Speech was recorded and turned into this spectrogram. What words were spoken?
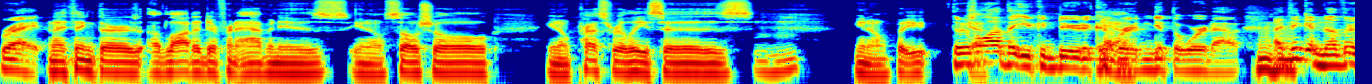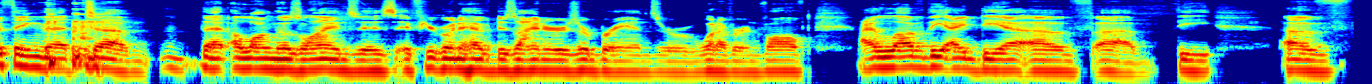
Right. And I think there's a lot of different avenues, you know, social, you know, press releases, Mm-hmm. you know, but you, There's yeah. a lot that you can do to cover Yeah. it and get the word out. I Mhm. think another thing that um, that along those lines is if you're going to have designers or brands or whatever involved, I love the idea of uh, the of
